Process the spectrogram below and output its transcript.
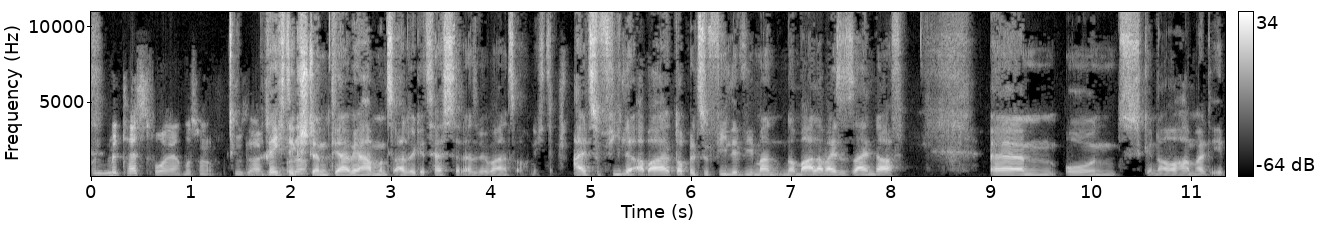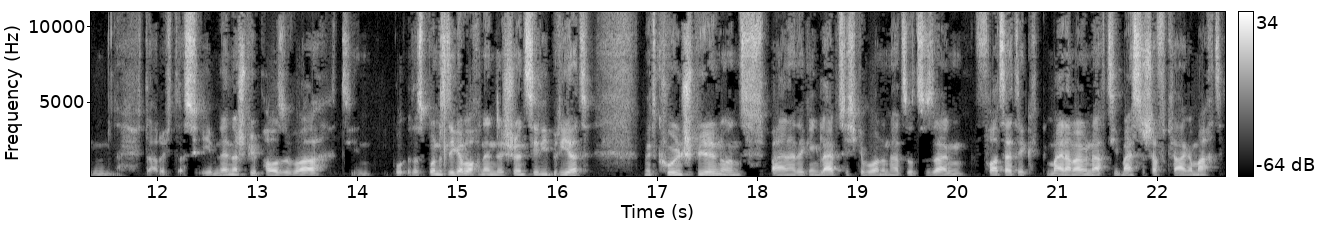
und mit Test vorher, muss man dazu sagen. Richtig, oder? stimmt, ja. Wir haben uns alle getestet. Also wir waren jetzt auch nicht allzu viele, aber doppelt so viele, wie man normalerweise sein darf. Ähm, und genau, haben halt eben dadurch, dass eben Länderspielpause war, die, das Bundesliga-Wochenende schön zelebriert mit coolen Spielen und Bayern hatte gegen Leipzig gewonnen und hat sozusagen vorzeitig meiner Meinung nach die Meisterschaft klar gemacht.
